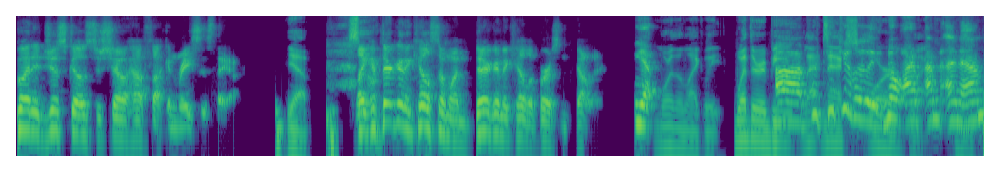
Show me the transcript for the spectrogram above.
but it just goes to show how fucking racist they are. Yeah. like if they're going to kill someone, they're going to kill a person of color. Yeah. More than likely, whether it be uh, particularly or no, I'm black. I'm and I'm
